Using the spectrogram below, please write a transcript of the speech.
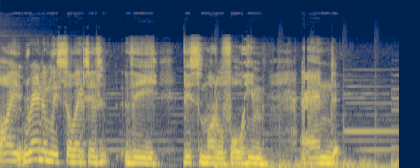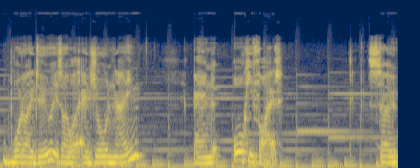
I randomly selected the this model for him, and what I do is I will add your name and orcify it. So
